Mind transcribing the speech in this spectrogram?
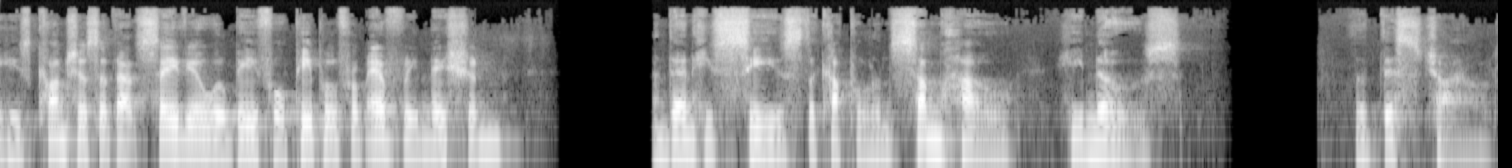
He's conscious that that Savior will be for people from every nation. And then he sees the couple, and somehow he knows that this child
